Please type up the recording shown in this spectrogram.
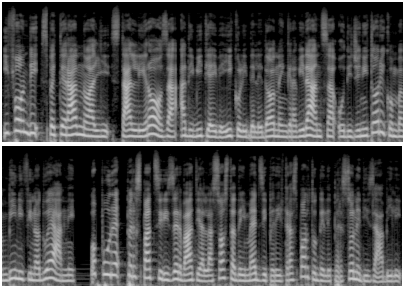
I fondi spetteranno agli stalli rosa adibiti ai veicoli delle donne in gravidanza o di genitori con bambini fino a due anni, oppure per spazi riservati alla sosta dei mezzi per il trasporto delle persone disabili.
